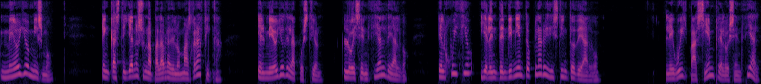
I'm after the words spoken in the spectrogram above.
Me oyo mismo. En castellano es una palabra de lo más gráfica. El meollo de la cuestión lo esencial de algo, el juicio y el entendimiento claro y distinto de algo. Lewis va siempre a lo esencial,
